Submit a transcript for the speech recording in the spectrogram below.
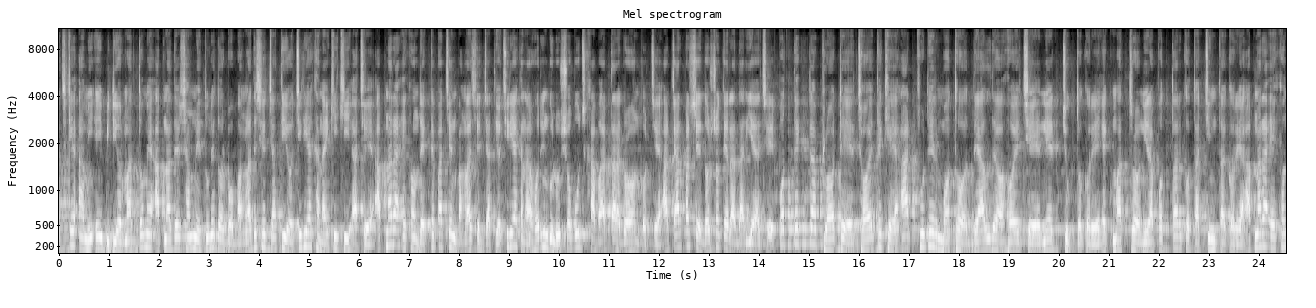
আজকে আমি এই ভিডিওর মাধ্যমে আপনাদের সামনে তুলে ধরব বাংলাদেশের জাতীয় চিড়িয়াখানায় কি কি আছে। আপনারা এখন দেখতে পাচ্ছেন বাংলাদেশের জাতীয় চিড়িয়াখানার হরিণগুলো সবুজ খাবার তারা গ্রহণ করছে। আর চারপাশে দর্শকেরা দাঁড়িয়ে আছে। প্রত্যেকটা প্লটে ছয় থেকে আট ফুটের মতো দেয়াল দেওয়া হয়েছে নেট যুক্ত করে। একমাত্র নিরাপত্তার কথা চিন্তা করে। আপনারা এখন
